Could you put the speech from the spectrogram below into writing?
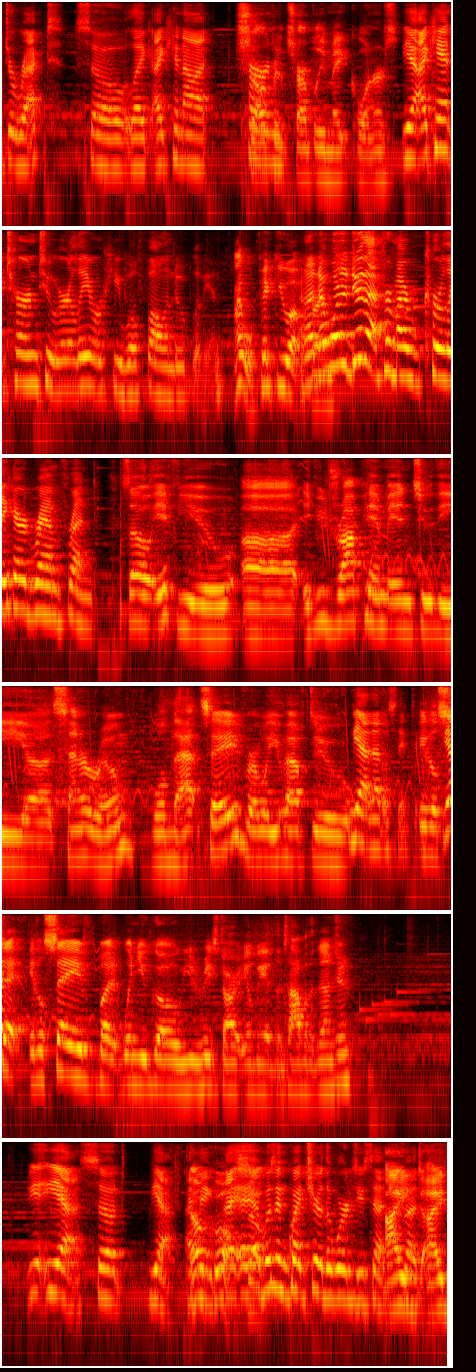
direct, so like I cannot Sharp turn. and sharply make corners. Yeah, I can't turn too early or he will fall into oblivion. I will pick you up. And I don't want to do that for my curly-haired ram friend. So if you uh, if you drop him into the uh, center room, will that save, or will you have to? Yeah, that'll save too. It'll yep. sa- it'll save, but when you go, you restart, you'll be at the top of the dungeon. Y- yeah. So yeah, I Oh, think cool. I, I wasn't quite sure the words you said. I, but I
